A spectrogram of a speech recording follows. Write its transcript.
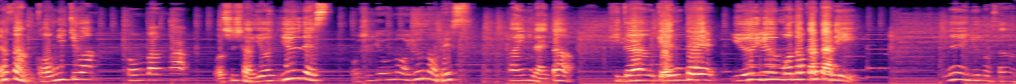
皆さんこんにちは，こんばんは。我是小优优です。我是 Yuno Yuno です。欢迎来到期間限定悠々物語。ねえゆのさん、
